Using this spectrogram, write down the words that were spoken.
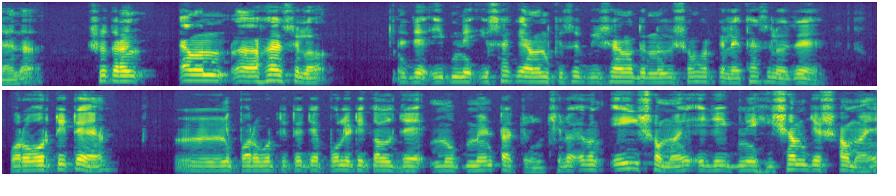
যায় না। সুতরাং এমন হয়েছিল যে ইবনে ইসাকে এমন কিছু বিষয় আমাদের নবী সম্পর্কে লেখা ছিল যে পরবর্তীতে পরবর্তীতে যে পলিটিক্যাল যে মুভমেন্টটা চলছিল এবং এই সময়, এই যে ইবনে হিসাম যে সময়ে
